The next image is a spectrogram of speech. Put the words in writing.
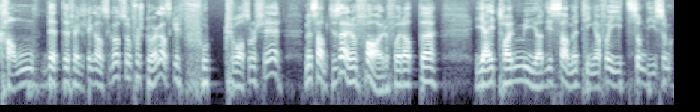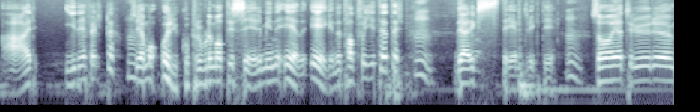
kan dette feltet ganske godt, så forstår jeg ganske fort hva som skjer. Men samtidig så er det en fare for at jeg tar mye av de samme tinga for gitt som de som er i det feltet. Mm. Så jeg må orke å problematisere mine egne tatt for gittheter. Mm. Det er ekstremt viktig. Mm. Så jeg tror uh,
